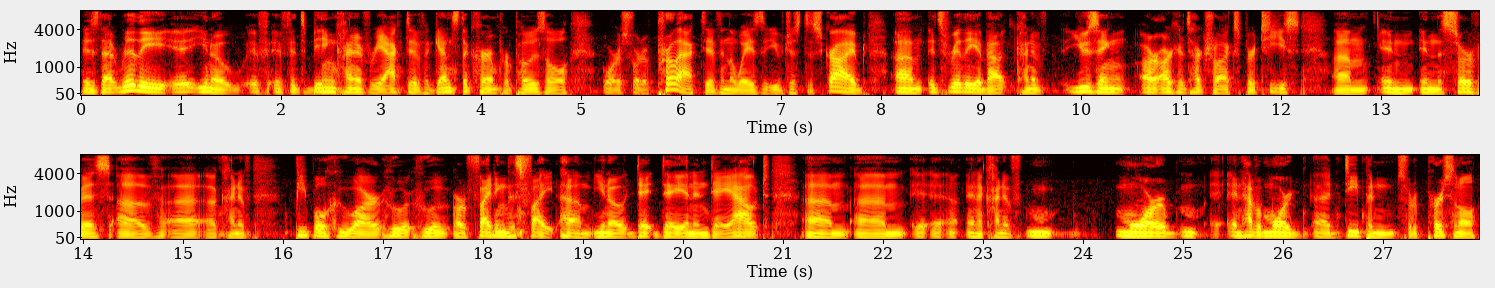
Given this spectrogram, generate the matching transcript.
is that really, you know, if, if it's being kind of reactive against the current proposal or sort of proactive in the ways that you've just described, um, it's really about kind of using our architectural expertise um, in in the service of uh, a kind of people who are who who are fighting this fight, um, you know, day, day, in and day out, um, um, in a kind of more and have a more uh, deep and sort of personal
